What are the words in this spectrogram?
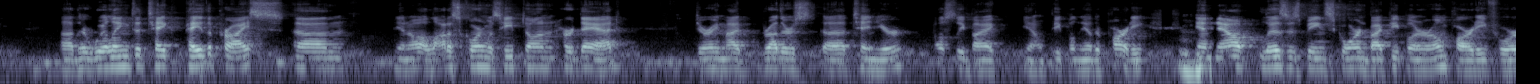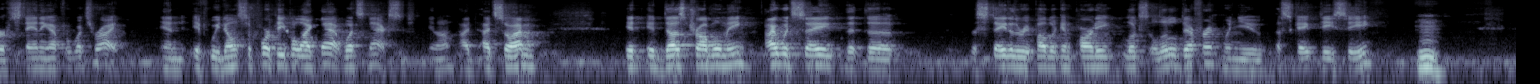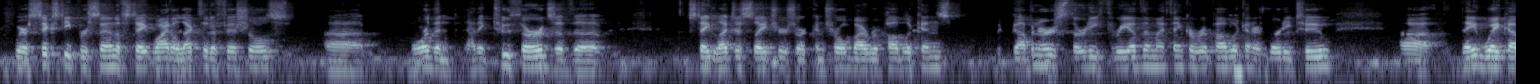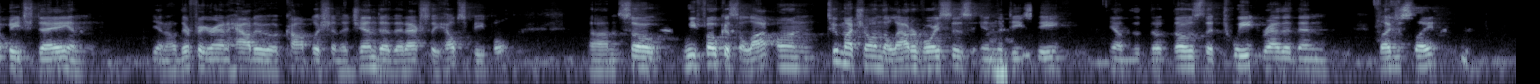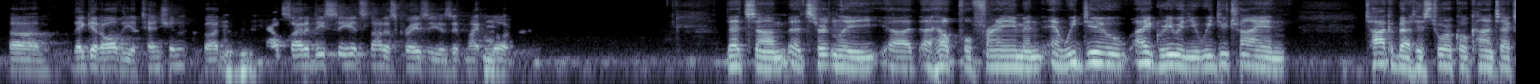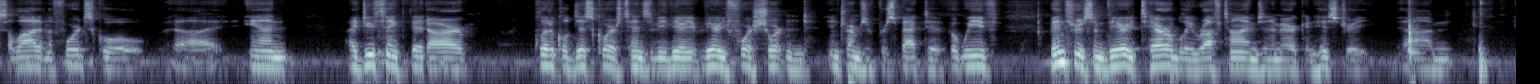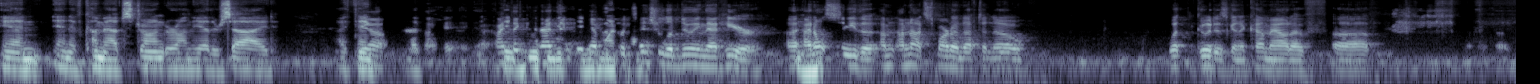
Uh, they're willing to take pay the price. Um, you know, a lot of scorn was heaped on her dad during my brother's uh, tenure, mostly by you know people in the other party. Mm-hmm. And now Liz is being scorned by people in her own party for standing up for what's right. And if we don't support people like that, what's next? You know, I, I, so I'm. It, it does trouble me. I would say that the the state of the Republican Party looks a little different when you escape DC, mm. where 60% of statewide elected officials, uh, more than I think two thirds of the state legislatures are controlled by Republicans The governors, 33 of them, I think, are Republican or 32. Uh, they wake up each day and, you know, they're figuring out how to accomplish an agenda that actually helps people. Um, so we focus a lot on too much on the louder voices in the DC, you know, the, the, those that tweet rather than legislate. Um, they get all the attention, but mm-hmm. outside of DC, it's not as crazy as it might look that's um, that's certainly uh, a helpful frame, and and we do. I agree with you. We do try and talk about historical context a lot in the Ford School, uh, and I do think that our political discourse tends to be very very foreshortened in terms of perspective. But we've been through some very terribly rough times in American history, um, and and have come out stronger on the other side. I think. Yeah. I think, I think we have the potential of doing that here. I, I mm-hmm. don't see the, I'm, I'm not smart enough to know what good is going to come out of, uh,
